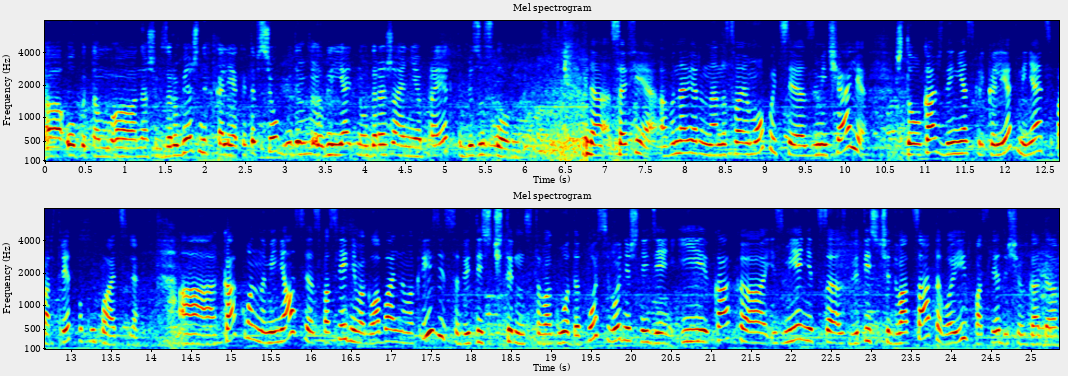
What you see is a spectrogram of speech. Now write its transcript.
э, опытом э, наших зарубежных коллег. Это все будет влиять на удорожание проекта, безусловно. Да, София, а вы, наверное, на своем опыте замечали, что каждые несколько лет меняется портрет покупателя. А как он менялся с последнего глобального кризиса 2014 года по сегодняшний день? И как а, изменится с 2020 и в последующих годах?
